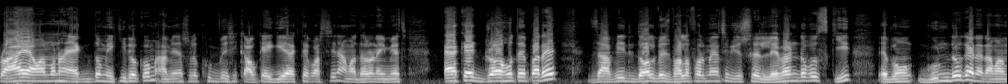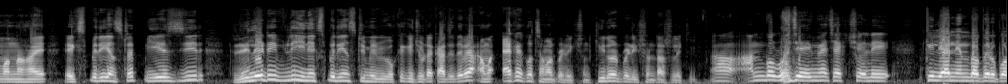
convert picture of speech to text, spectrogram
প্রায় আমার মনে হয় একদম একই রকম। আমি আসলে খুব বেশি কাউকে এগিয়ে রাখতে পারছি না। আমার ধারণা এই ম্যাচ এক এক ড্র হতে পারে। জাভির দল বেশ ভালো ফর্মে আছে বিশেষ করে লেভানডোভস্কি এবং গুন্ডোগানের আমার মনে হয় এক্সপিরিয়েন্সটা পিএসজির রিলেটিভলি ইনএক্সপিরিয়েন্স টিমের বিপক্ষে কিছুটা কাজে দেবে। আমার এক এক হচ্ছে আমার প্রেডিকশন কিরোর প্রেডিকশনটা আসলে কি? আমি বলব যে এই ম্যাচ অ্যাকচুয়ালি কিলিয়ান এমবাপের উপর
